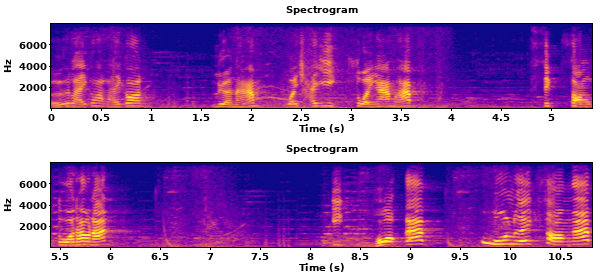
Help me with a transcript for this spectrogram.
เออไหลก่อนไหลก่อน เหลือน้ำไว้ใช้อีกสวยงามครับ 12 ตัวเท่านั้น อีก 6 ครับโอ้เหลืออีก2ครับ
